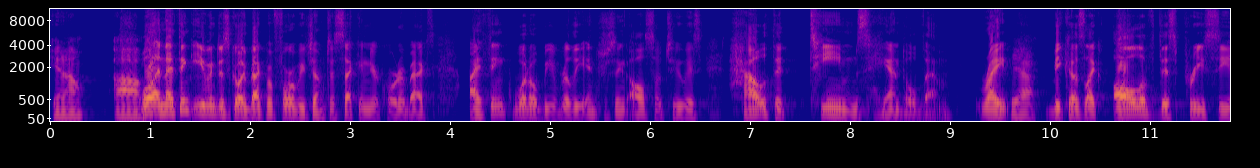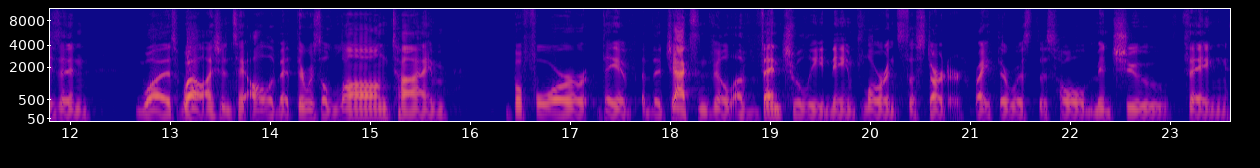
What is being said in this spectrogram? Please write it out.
you know, um, Well, and I think even just going back before we jump to second year quarterbacks, I think what'll be really interesting also too is how the teams handle them, right? yeah, Because like all of this preseason was well, I shouldn't say all of it. There was a long time before they have the Jacksonville eventually named Lawrence the starter, right? There was this whole Minshew thing,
